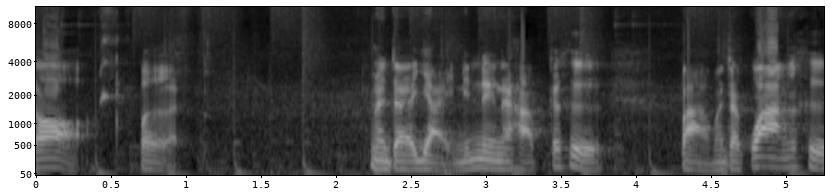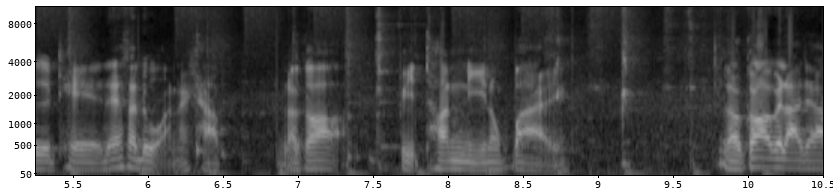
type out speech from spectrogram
ก็เปิด มันจะใหญ่นิดนึงนะครับ ก็คือปากมันจะกว้างก็คือเทได้สะดวกนะครับ แล้วก็ปิดท่อนนี้ลงไป แล้วก็เวลาจะ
